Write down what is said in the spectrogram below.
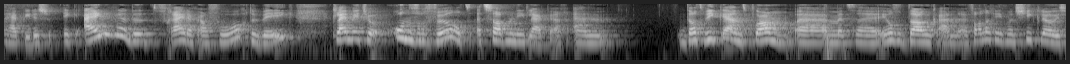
100% happy. Dus ik eindigde de vrijdag ervoor, de week, een klein beetje onvervuld. Het zat me niet lekker. En dat weekend kwam uh, met heel veel dank aan Valerie van Chiclo's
